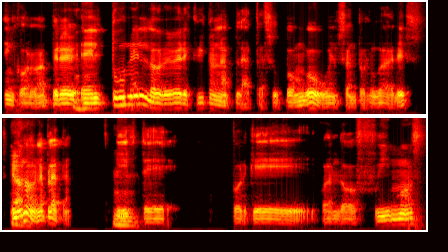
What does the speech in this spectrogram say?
En Córdoba, pero el túnel lo debe haber escrito en La Plata, supongo, o en Santos Lugares. No, no, en La Plata. este, porque cuando fuimos,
